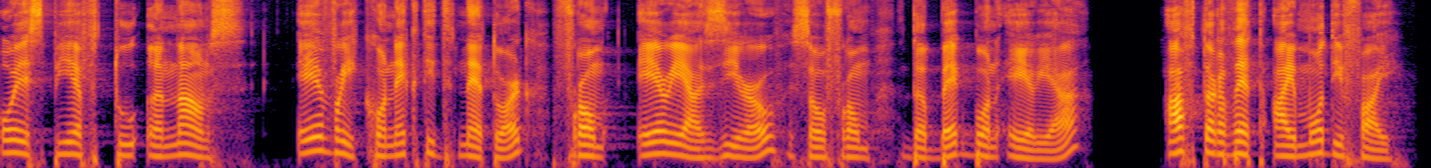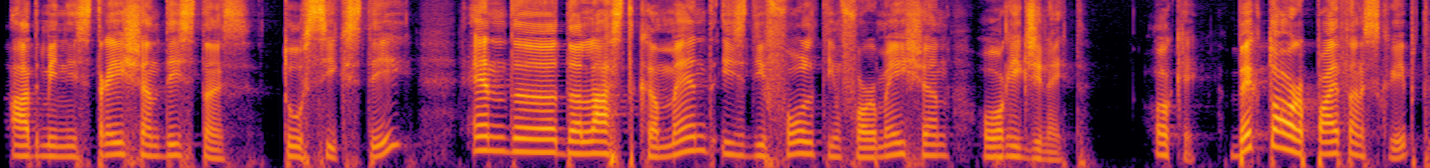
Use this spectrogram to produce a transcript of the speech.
OSPF to announce every connected network from area 0, so from the backbone area, after that, I modify administration distance to 60 and uh, the last command is default information originate. Okay, back to our Python script.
